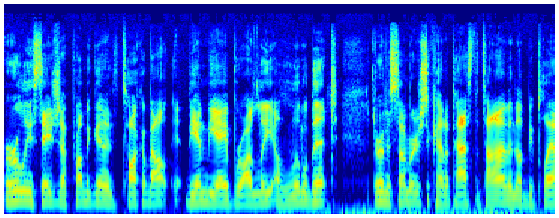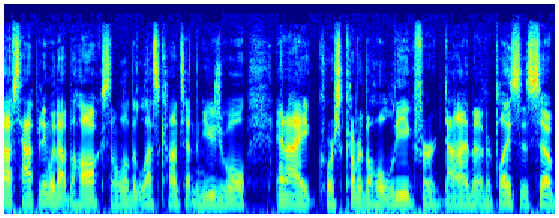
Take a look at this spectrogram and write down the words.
early stages i'm probably going to talk about the nba broadly a little bit during the summer just to kind of pass the time and there'll be playoffs happening without the hawks and a little bit less content than usual and i of course cover the whole league for dime and other places. So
